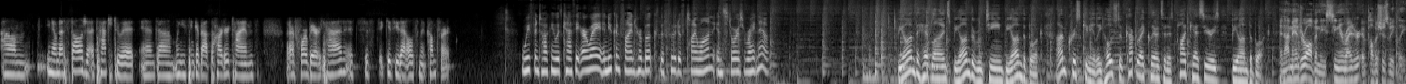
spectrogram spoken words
um, you know, nostalgia attached to it. And um, when you think about the harder times that our forebears had, it's just it gives you that ultimate comfort. We've been talking with Cathy Erway, and you can find her book, The Food of Taiwan, in stores right now. Beyond the headlines, beyond the routine, beyond the book, I'm Chris Kenneally, host of Copyright Clearance and his podcast series, Beyond the Book. And I'm Andrew Albanese, senior writer at Publishers Weekly.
